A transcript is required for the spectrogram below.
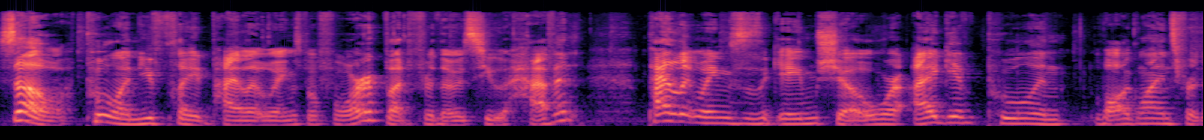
So, Poulin, you've played Pilot Wings before, but for those who haven't, Pilot Wings is a game show where I give Poulin loglines for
